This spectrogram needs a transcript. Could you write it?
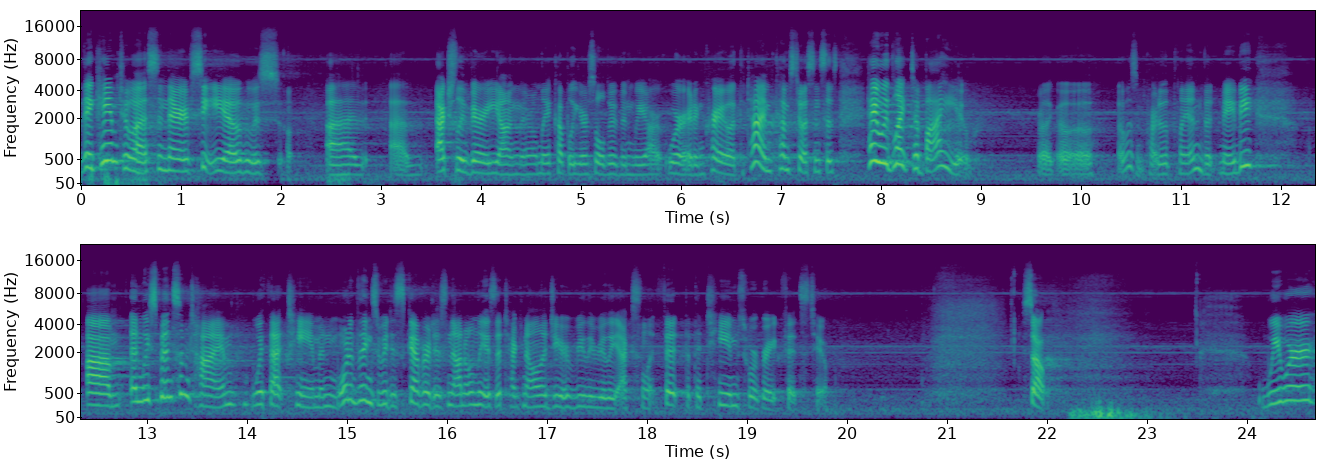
they came to us, and their CEO, who was uh, uh, actually very young, they're only a couple years older than we are, were at Increo at the time, comes to us and says, hey, we'd like to buy you. We're like, uh, that wasn't part of the plan, but maybe. Um, and we spent some time with that team, and one of the things we discovered is not only is the technology a really, really excellent fit, but the teams were great fits too. So we were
